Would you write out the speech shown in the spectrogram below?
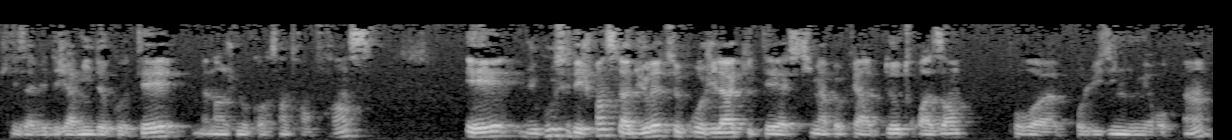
Je les avais déjà mis de côté. Maintenant, je me concentre en France. Et du coup, c'était, je pense, la durée de ce projet-là qui était estimée à peu près à 2-3 ans pour, euh, pour l'usine numéro 1.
